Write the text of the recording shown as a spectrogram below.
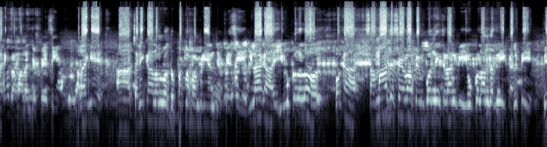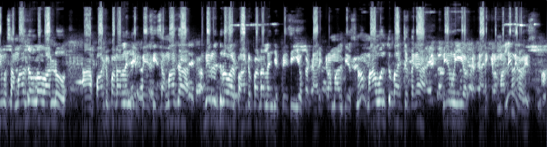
కార్యక్రమాలు అని చెప్పేసి అలాగే చలికాలంలో దుప్పట్ల పంపిణీ అని చెప్పేసి ఇలాగా యువకులలో ఒక సమాజ సేవ పెంపొందించడానికి యువకులందరినీ కలిపి మేము సమాజంలో వాళ్ళు పాటుపడాలని చెప్పేసి సమాజ అభివృద్ధిలో వారు పాటుపడాలని చెప్పేసి ఈ యొక్క కార్యక్రమాలు చేస్తున్నాం. మా వంతు బాధ్యతగా మేము ఈ యొక్క కార్యక్రమాల్ని నిర్వహిస్తున్నాం.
